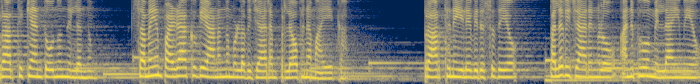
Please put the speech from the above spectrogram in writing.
പ്രാർത്ഥിക്കാൻ തോന്നുന്നില്ലെന്നും സമയം പഴാക്കുകയാണെന്നുമുള്ള വിചാരം പ്രലോഭനമായേക്കാം. പ്രാർത്ഥനയിലെ വിരസതയോ പല വിചാരങ്ങളോ അനുഭവമില്ലായ്മയോ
